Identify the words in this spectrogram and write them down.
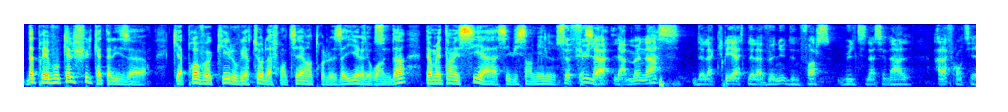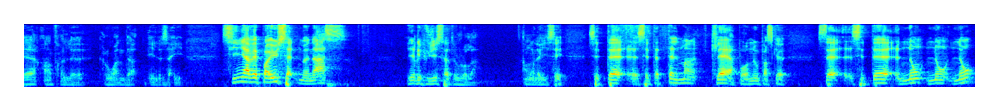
D'après vous, quel fut le catalyseur qui a provoqué l'ouverture de la frontière entre le Zaïre et le Rwanda, permettant ainsi à ces 800 000 Ce fut la, la, menace de la, création, de la venue d'une force multinationale à la frontière entre le Rwanda et le Zaïre. S'il n'y avait pas eu cette menace, les réfugiés seraient toujours là, à mon avis. Euh, c'était tellement clair pour nous parce que c'était non, non, non,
